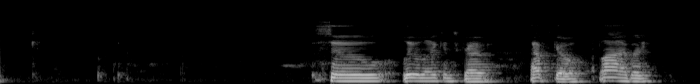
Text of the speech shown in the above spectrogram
so leave a like and subscribe. I have to go. Bye, buddy.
